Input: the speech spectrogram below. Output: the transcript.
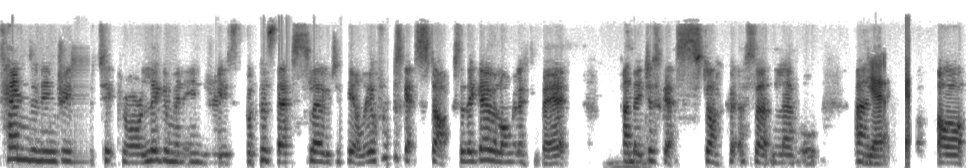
tendon injuries in particular or ligament injuries because they're slow to heal. They often just get stuck so they go along a little bit and they just get stuck at a certain level. And yeah. our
